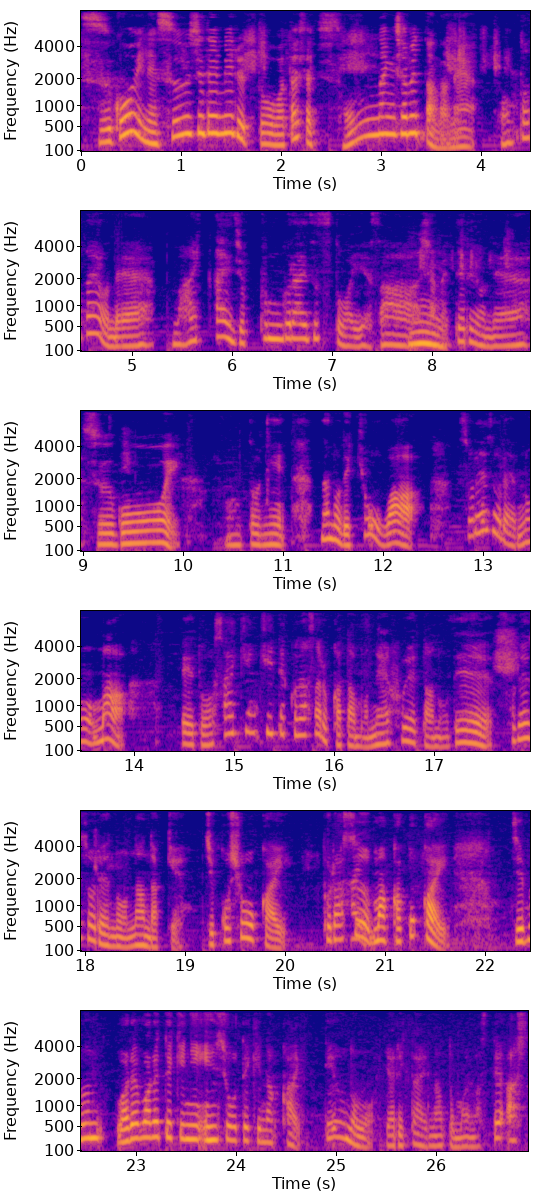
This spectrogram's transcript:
すごいね、数字で見ると私たちそんなに喋ったんだね。本当だよね。毎回10分ぐらいずつとはいえさ、うん喋ってるよね。すごい。本当に。なので今日は、それぞれの、まあ、えっ、と、最近聞いてくださる方もね、増えたので、それぞれの、なんだっけ、自己紹介、プラス、はいまあ、過去回、自分、我々的に印象的な回っていうのをやりたいなと思います。で、明日、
